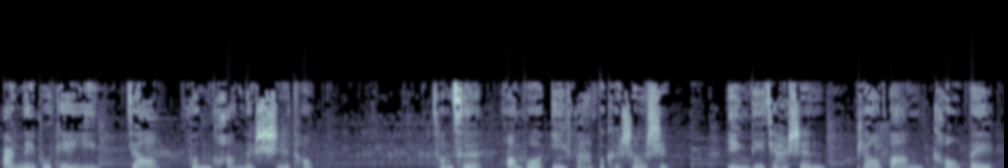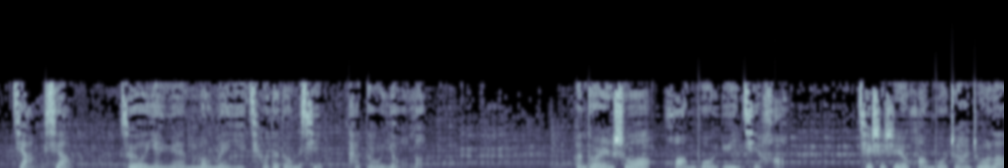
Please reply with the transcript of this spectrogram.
而那部电影叫《疯狂的石头》。从此，黄渤一发不可收拾，影帝加身，票房、口碑、奖项，所有演员梦寐以求的东西。他都有了。很多人说黄渤运气好，其实是黄渤抓住了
